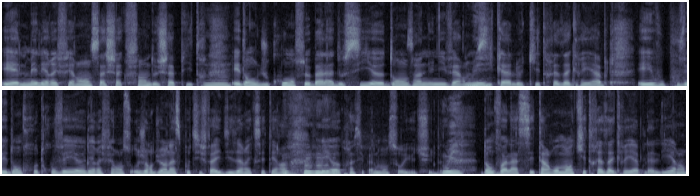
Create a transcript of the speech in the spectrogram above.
et elle met les références à chaque fin de chapitre. Mm. Et donc, du coup, on se balade aussi euh, dans un univers Oui. musical qui est très agréable. Et vous pouvez donc retrouver euh, les références. Aujourd'hui, on a Spotify, Deezer, etc. mais euh, principalement sur YouTube. Oui. Donc voilà, c'est un roman qui est très agréable à lire.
